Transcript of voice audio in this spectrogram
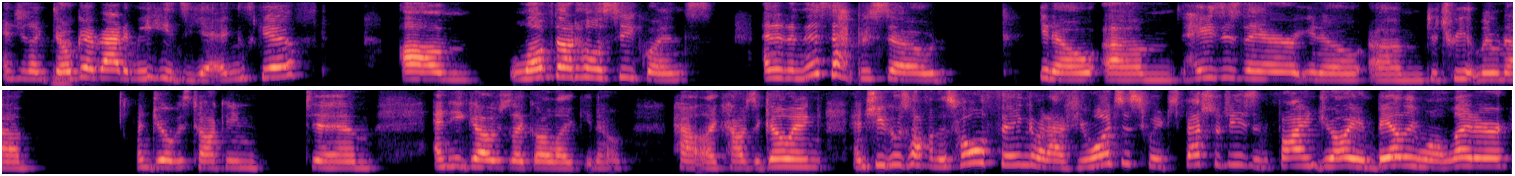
And she's like, Don't yeah. get mad at me. He's Yang's gift. Um, love that whole sequence. And then in this episode, you know, um, Hayes is there, you know, um, to treat Luna. And Jo was talking to him. And he goes, like, oh, like, you know, how like how's it going and she goes off on this whole thing about how she wants to switch specialties and find joy and bailey won't let her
